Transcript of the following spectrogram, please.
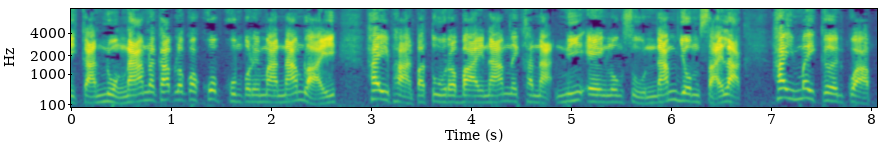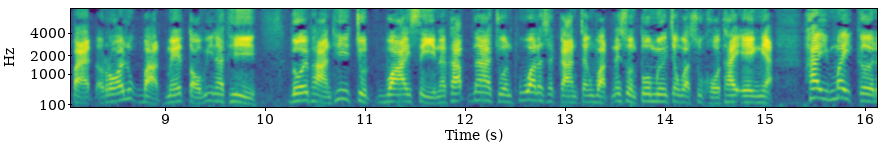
มีการหน่วงน้ำนะครับแล้วก็ควบคุมปริมาณน้ำไหล ให้ผ่านประตูระบายน้ำในขณะนี้เองลงสู่น้ำยมสายหลัก ให้ไม่เกินกว่า 800 ลูกบาทเมตรต่อวินาที โดยผ่านที่จุด Y4 นะครับหน้าจวนผู้ว่าราชการจังหวัดในส่วนตัวเมืองจังหวัดสุโขทัยเองเนี่ยให้ไม่เกิน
